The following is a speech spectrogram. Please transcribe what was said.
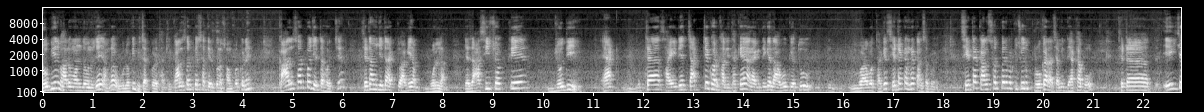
রবির ভালো মন্দ অনুযায়ী আমরা ওগুলোকে বিচার করে থাকি। কালসর্পের সাথে এর কোনো সম্পর্ক নেই। কালসর্প যেটা হচ্ছে সেটা আমি যেটা একটু আগে বললাম যে রাশিচক্রের যদি একটা সাইডে চারটে ঘর খালি থাকে আর একদিকে রাহু, কেতু বরাবর থাকে, সেটাকে আমরা কালসর্প বলি। সেটা কালসর্পের আবার কিছু প্রকার আছে, আমি দেখাবো। সেটা এই যে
